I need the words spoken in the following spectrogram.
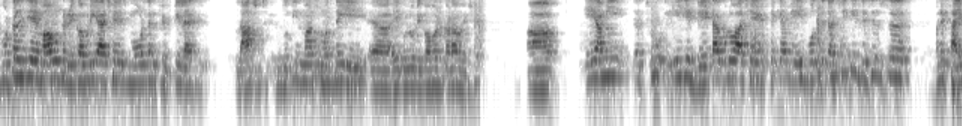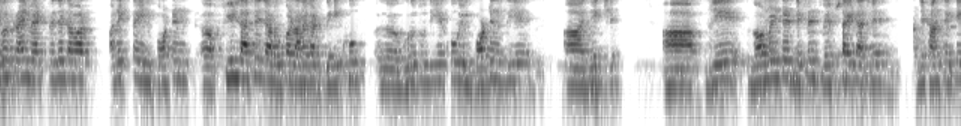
টোটাল যে অ্যামাউন্ট রিকভারি আছে is more than fifty lakhs last দু তিন মাস মধ্যেই আহ, এগুলো রিকভার করা হয়েছে আহ, এ আমি থ্রু এই যে ডেটাগুলো আছে, এর থেকে আমি এই বলতে চাচ্ছি কি দিস ইজ মানে সাইবার ক্রাইম অ্যাট প্রেজেন্ট আমার অনেকটা ইম্পর্টেন্ট ফিল্ড আছে, যার উপর রানাঘাট পিডি খুব গুরুত্ব দিয়ে, খুব ইম্পর্টেন্স দিয়ে দেখছে। যে গভর্নমেন্টের ডিফারেন্ট ওয়েবসাইট আছে, যেখান থেকে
